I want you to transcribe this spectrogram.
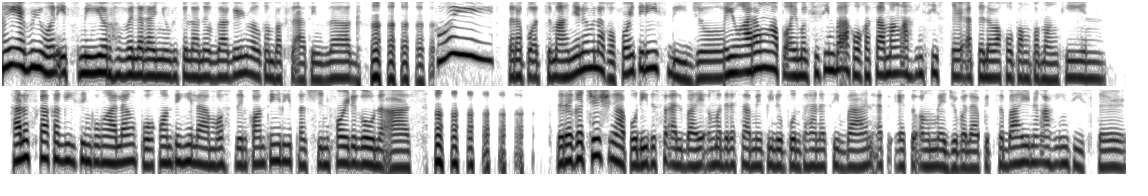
Hi everyone, it's me, your Hovelaran, yung Bicolano vlogger and welcome back sa ating vlog. Hoy! Tara po at samahan nyo naman ako for today's video. Ngayong araw nga po ay magsisimba ako kasama ang aking sister at dalawa ko pang pamangkin. Halos kakagising ko nga lang po, konting hilamos, then konting retouch din for the go na as. Daraga Church nga po dito sa Albay ang madalas namin pinupuntahan na simbahan at ito ang medyo malapit sa bahay ng aking sister.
